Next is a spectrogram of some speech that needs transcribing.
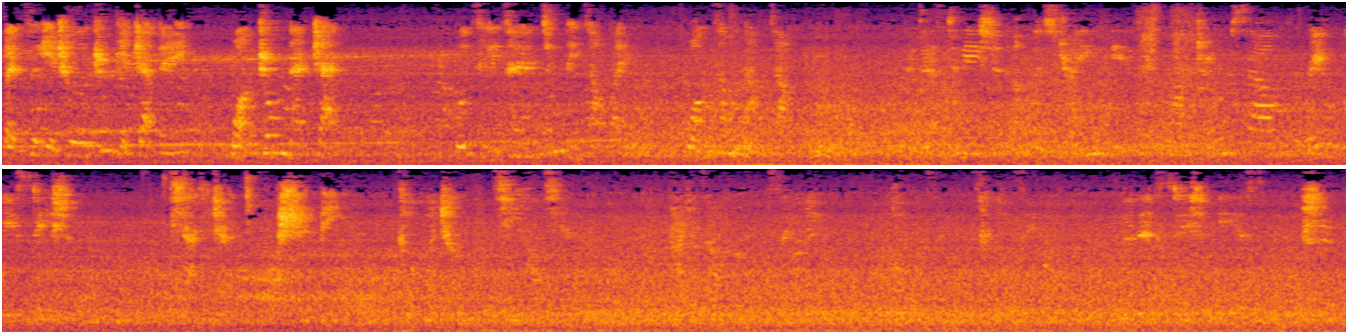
本次列车终点站为广州南站。本次列车终点站为广州南站。The destination of this train is Guangzhou South Railway Station。下一站石壁，可換乘七號線。下一站西北，可換乘七號線。The next station is 石壁。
